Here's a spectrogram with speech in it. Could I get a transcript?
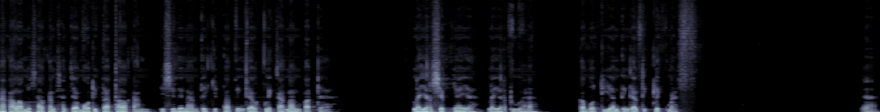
Nah, kalau misalkan saja mau dibatalkan, di sini nanti kita tinggal klik kanan pada layer shape-nya ya, layer 2, kemudian tinggal diklik mas. Ya,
